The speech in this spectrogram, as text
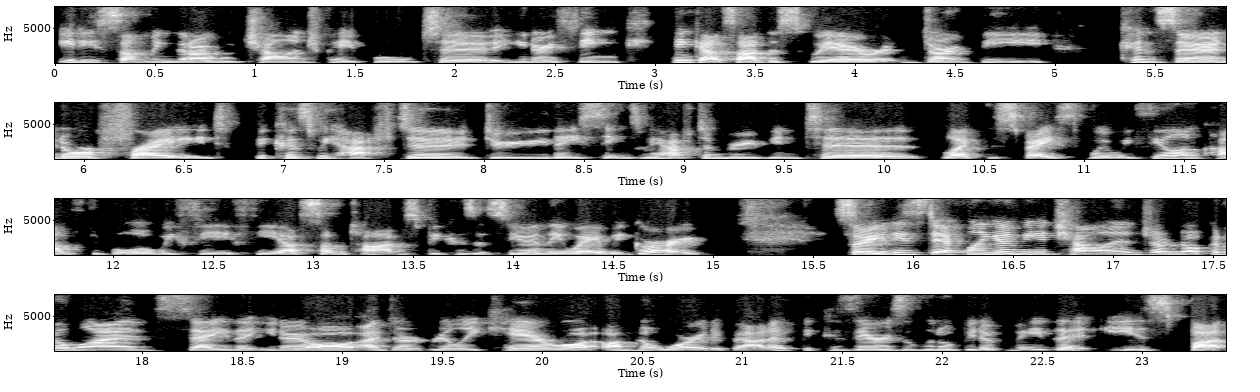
it is something that I would challenge people to you know think think outside the square and don't be concerned or afraid because we have to do these things. We have to move into like the space where we feel uncomfortable or we fear fear sometimes because it's the only way we grow so it is definitely going to be a challenge. I'm not going to lie and say that, you know, oh, I don't really care or I'm not worried about it because there is a little bit of me that is. But,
